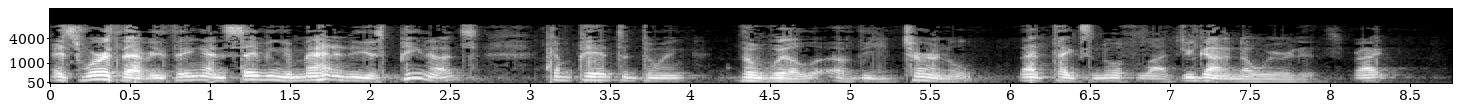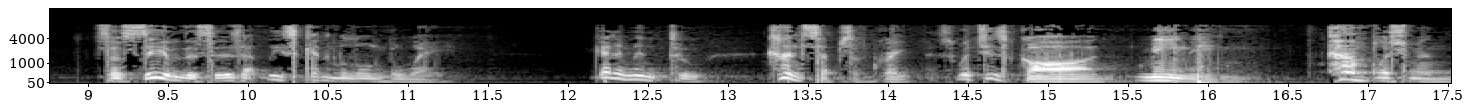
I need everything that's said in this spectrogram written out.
it's worth everything, and saving humanity is peanuts compared to doing the will of the eternal. That takes an awful lot. You got to know where it is, right? So, C of this is at least get him along the way. Get him into concepts of greatness, which is God, meaning, accomplishment,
